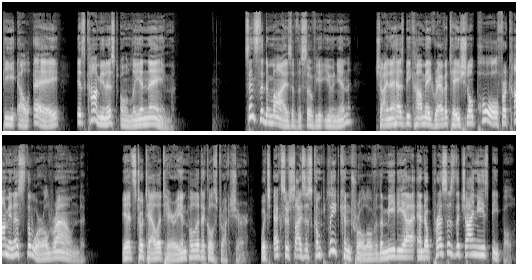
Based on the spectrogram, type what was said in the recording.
PLA, is communist only in name. Since the demise of the Soviet Union, China has become a gravitational pole for communists the world round. Its totalitarian political structure, which exercises complete control over the media and oppresses the Chinese people,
